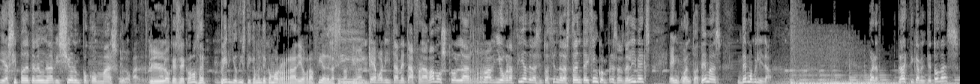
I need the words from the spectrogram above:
y así poder tener una visión un poco más global. Lo que se conoce periodísticamente como radiografía de la situación. Sí, qué bonita metáfora. Vamos con la radiografía de la situación de las 35 empresas del IBEX en cuanto a temas de movilidad. Bueno, prácticamente todas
